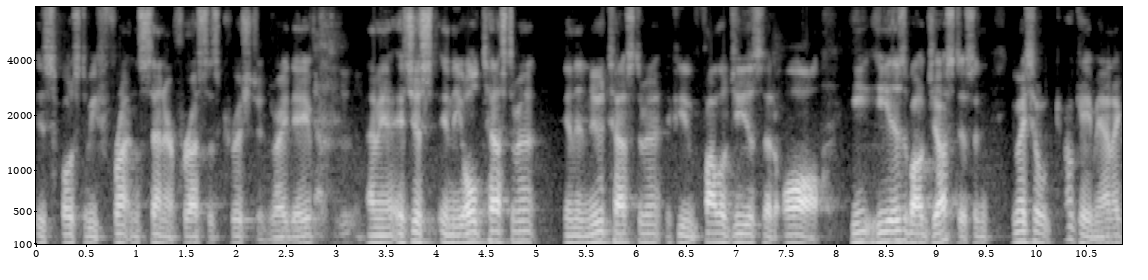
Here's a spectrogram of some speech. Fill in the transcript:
is supposed to be front and center for us as Christians, right, Dave? Absolutely. I mean, it's just in the Old Testament, in the New Testament, if you follow Jesus at all, he, he is about justice. And you might say, okay, man, I,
